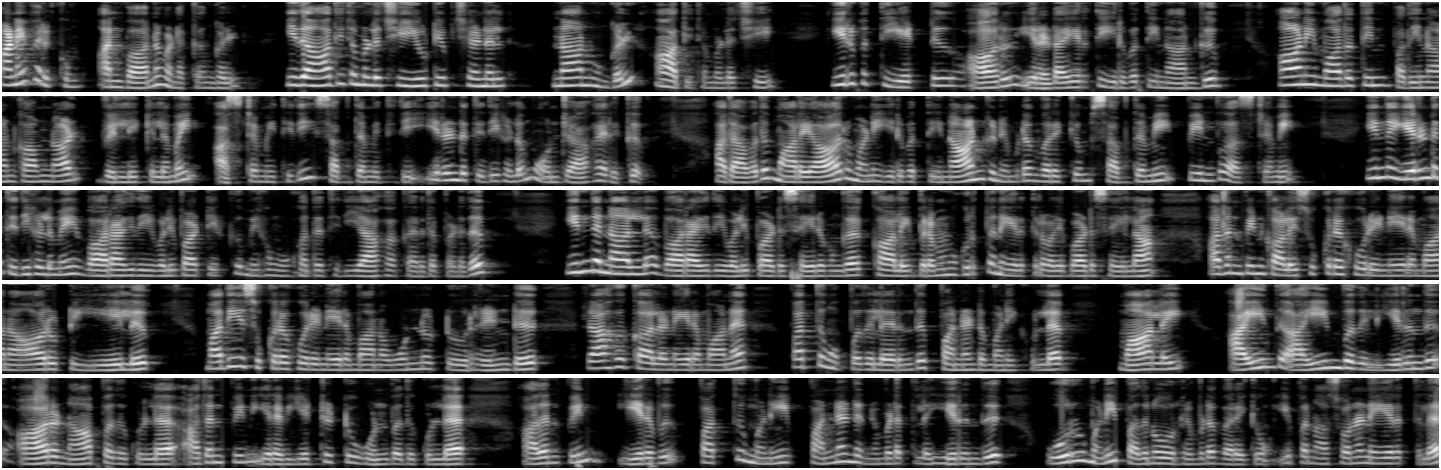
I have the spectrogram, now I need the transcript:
அனைவருக்கும் அன்பான வணக்கங்கள். இது ஆதிதமிழச்சி யூடியூப் சேனல். நான் உங்கள் ஆதிதமிழச்சி இருபத்தி எட்டு ஆறு இரண்டாயிரத்தி இருபத்தி நான்கு ஆணி மாதத்தின் பதினான்காம் நாள் வெள்ளிக்கிழமை அஷ்டமி திதி சப்தமி திதி இரண்டு திதிகளும் ஒன்றாக இருக்கு. அதாவது மாலை ஆறு மணி இருபத்தி நான்கு நிமிடம் வரைக்கும் சப்தமி பின்பு அஷ்டமி. இந்த இரண்டு திதிகளுமே வாராகிதை வழிபாட்டிற்கு மிகவும் உகந்த திதியாக கருதப்படுது. இந்த நாளில் வாராயுதி வழிபாடு செய்கிறவங்க காலை பிரம்ம முகூர்த்த நேரத்தில் வழிபாடு செய்யலாம். அதன்பின் காலை சுக்கரகூரை நேரமான ஆறு டு ஏழு மதிய சுக்கரகூரை நேரமான ஒன்று டு ரெண்டு ராகு கால நேரமான பத்து முப்பதுலேருந்து பன்னெண்டு மணிக்குள்ள மாலை ஐந்து ஐம்பதில் இருந்து ஆறு நாற்பதுக்குள்ள அதன் பின் இரவு எட்டு டு ஒன்பதுக்குள்ள அதன்பின் இரவு பத்து மணி பன்னெண்டு நிமிடத்தில் இருந்து ஒரு மணி பதினோரு நிமிடம் வரைக்கும். இப்போ நான் சொன்ன நேரத்தில்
